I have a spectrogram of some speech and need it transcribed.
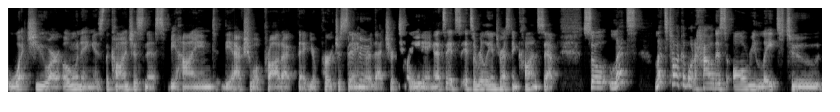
what you are owning is the consciousness behind the actual product that you're purchasing mm-hmm. or that you're trading. That's it's it's a really interesting concept. So let's let's talk about how this all relates to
